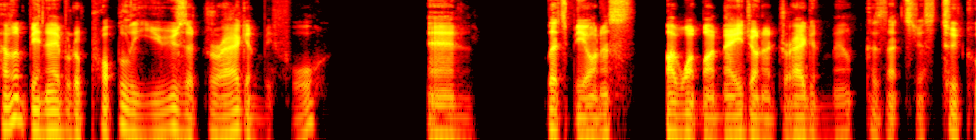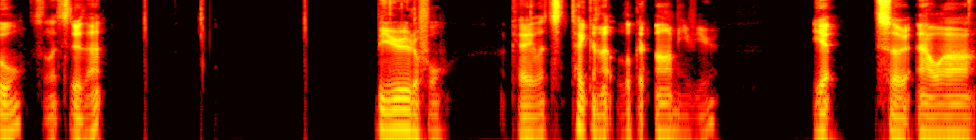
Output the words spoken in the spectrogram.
haven't been able to properly use a dragon before. And let's be honest, I want my mage on a dragon mount because that's just too cool. So let's do that. Beautiful. Okay, let's take a look at army view. Yep, so our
